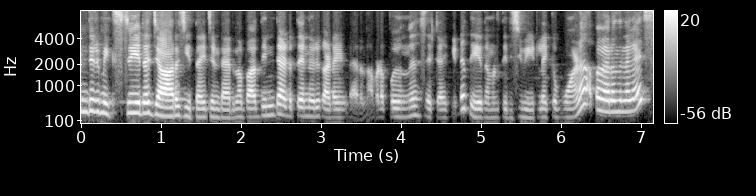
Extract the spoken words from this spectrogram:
എന്റെ ഒരു മിക്സിയുടെ ജാറ് ചീത്തായിട്ടുണ്ടായിരുന്നു. അപ്പോൾ അതിന്റെ അടുത്ത് തന്നെ ഒരു കടയുണ്ടായിരുന്നു. അവിടെ പോയി ഒന്ന് സെറ്റാക്കിയിട്ട് ദേ നമ്മൾ തിരിച്ച് വീട്ടിലേക്ക് പോവാണ്. അപ്പോൾ വേറെ ഒന്നുമില്ല ഗൈസ്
